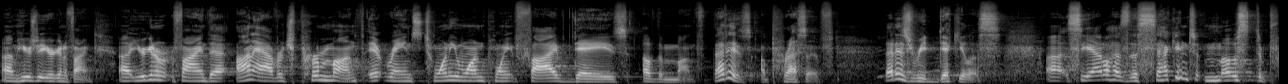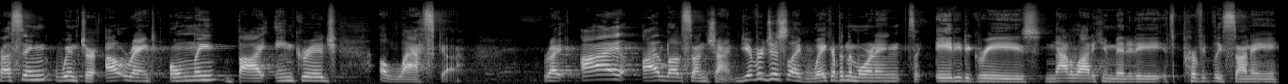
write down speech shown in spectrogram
um, here's what you're gonna find. Uh, you're gonna find that on average per month, it rains 21.5 days of the month. That is oppressive. That is ridiculous. Uh, Seattle has the second most depressing winter, outranked only by Anchorage, Alaska right? I, I love sunshine. Do you ever just like wake up in the morning, it's like 80 degrees, not a lot of humidity, it's perfectly sunny,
